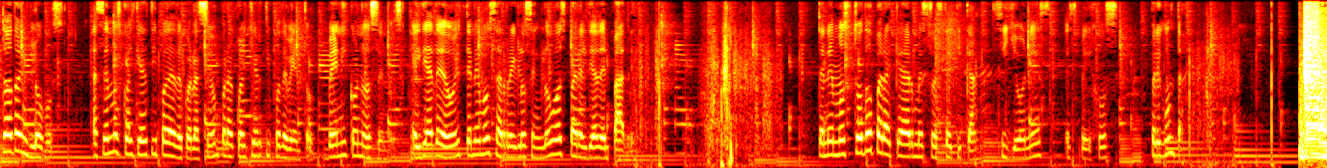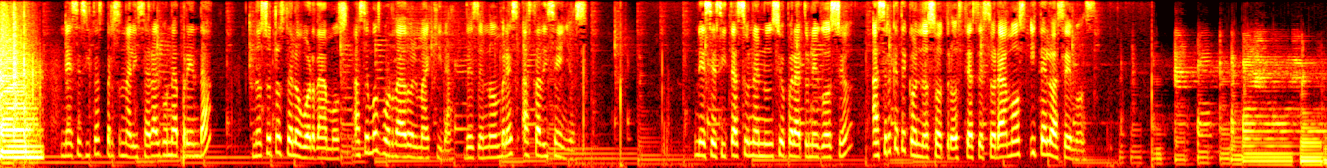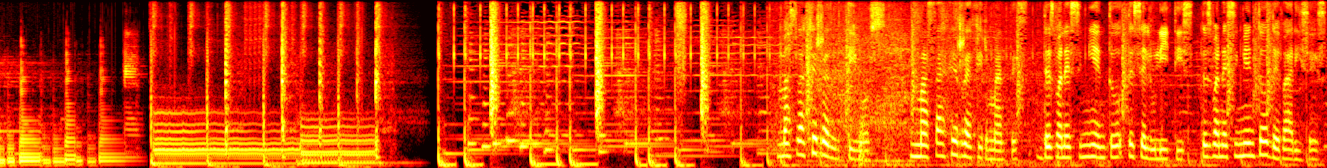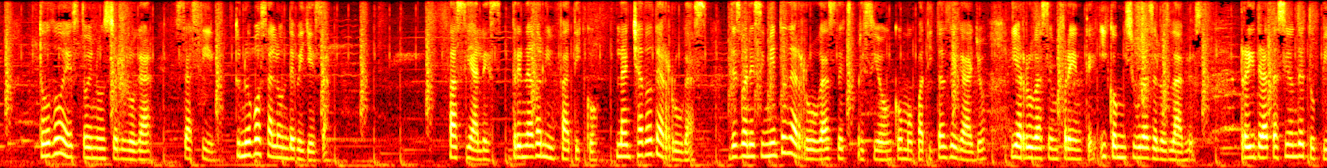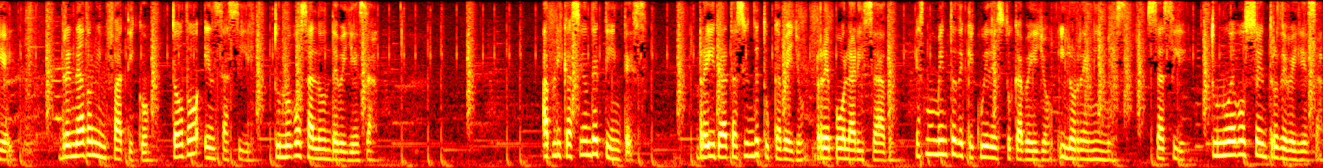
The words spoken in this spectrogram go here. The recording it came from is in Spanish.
Todo en globos. Hacemos cualquier tipo de decoración para cualquier tipo de evento. Ven y conócenos. El día de hoy tenemos arreglos en globos para el Día del Padre. Tenemos todo para que armes tu estética. Sillones, espejos. Pregunta. ¿Necesitas personalizar alguna prenda? Nosotros te lo bordamos. Hacemos bordado en máquina, desde nombres hasta diseños. ¿Necesitas un anuncio para tu negocio? Acércate con nosotros, te asesoramos y te lo hacemos. Masajes reductivos, masajes reafirmantes, desvanecimiento de celulitis, desvanecimiento de varices. Todo esto en un solo lugar. SACIL, tu nuevo salón de belleza. Faciales, drenado linfático, planchado de arrugas, desvanecimiento de arrugas de expresión como patitas de gallo y arrugas en frente y comisuras de los labios. Rehidratación de tu piel, drenado linfático, todo en SACIL, tu nuevo salón de belleza. Aplicación de tintes. Rehidratación de tu cabello, repolarizado. Es momento de que cuides tu cabello y lo reanimes. Sacil, tu nuevo centro de belleza.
